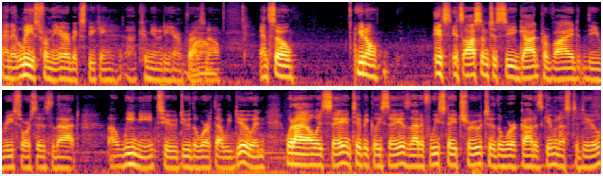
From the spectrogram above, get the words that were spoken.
and at least from the Arabic-speaking uh, community here in Fresno. Wow. And so, you know, it's it's awesome to see God provide the resources that uh, we need to do the work that we do. And what I always say and typically say is that if we stay true to the work God has given us to do,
